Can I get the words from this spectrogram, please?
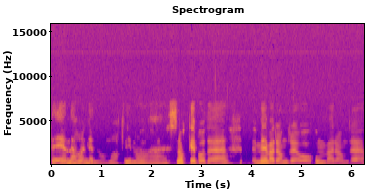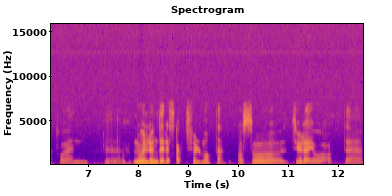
det ene handler om at vi må eh, snakke både med hverandre og om hverandre på en uh, noenlunde respektfull måte. Og så tror jeg jo at uh,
